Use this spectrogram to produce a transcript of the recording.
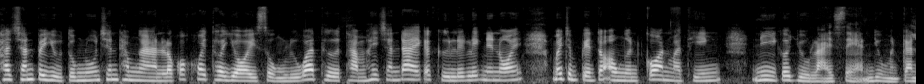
ถ้าฉันไปอยู่ตรงนู้นฉันทำงานเราก็ค่อยทยอยส่ง หรือว่าเธอทำให้ฉันได้ก็คือเล็กๆน้อยๆไม่จำเป็นต้องเอาเงินก้อนมาทิ้ง นี่ก็อยู่หลายแสนอยู่เหมือนกัน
